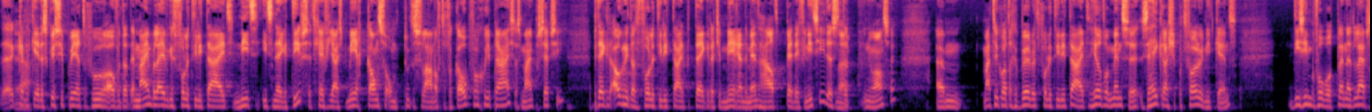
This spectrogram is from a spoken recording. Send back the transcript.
eh, Ik heb een keer discussie proberen te voeren over dat. In mijn beleving is volatiliteit niet iets negatiefs. Het geeft juist meer kansen om toe te slaan of te verkopen voor een goede prijs. Dat is mijn perceptie. Betekent ook niet dat volatiliteit betekent dat je meer rendement haalt per definitie. Dus Nee. dat nuance. Ehm, maar natuurlijk wat er gebeurt met volatiliteit. Heel veel mensen, zeker als je portfolio niet kent... Die zien bijvoorbeeld Planet Labs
